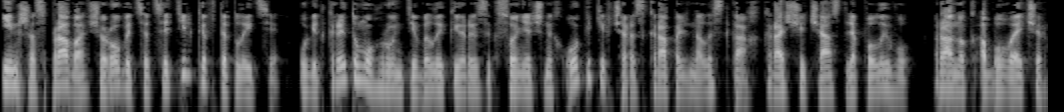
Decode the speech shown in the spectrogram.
Інша справа, що робиться це тільки в теплиці. У відкритому ґрунті великий ризик сонячних опіків через крапель на листках, кращий час для поливу. Ранок або вечір.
